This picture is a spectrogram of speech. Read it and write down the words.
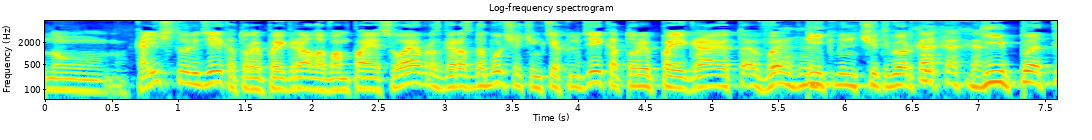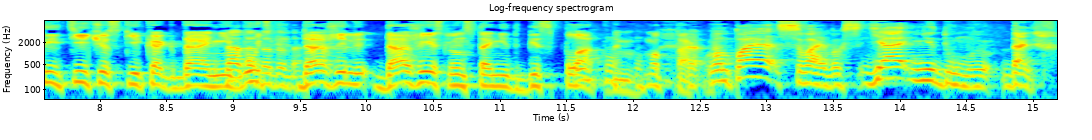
Ну, количество людей, которые поиграло в Vampire Survivors, гораздо больше, чем тех людей, которые поиграют в Pikmin 4 гипотетически когда-нибудь, даже, даже если он станет бесплатным. Вот так. вот. Vampire Survivors. Я не думаю. Дальше.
